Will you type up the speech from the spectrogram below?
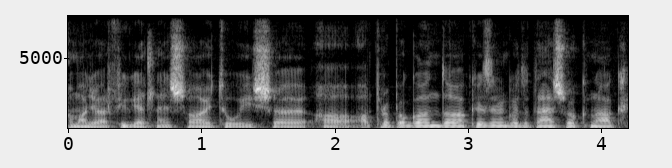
a magyar független sajtó is a, a propaganda közönkutatásoknak,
